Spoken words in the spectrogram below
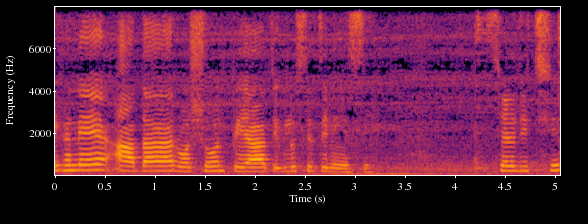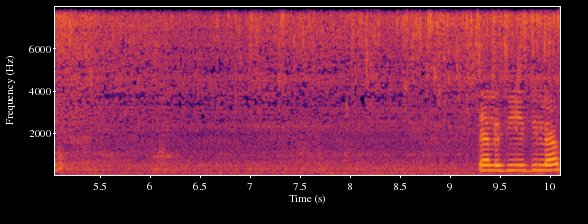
এখানে আদা, রসুন, পেঁয়াজ এগুলো সেচে নিয়েছি। ছেড়ে দিচ্ছি। তেলে দিয়ে দিলাম।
